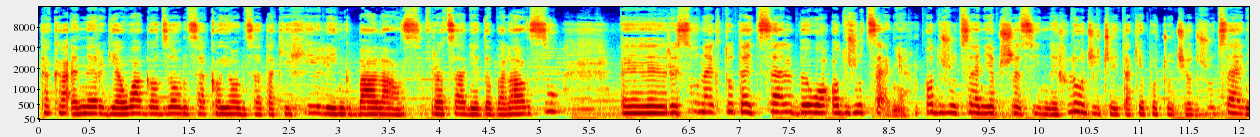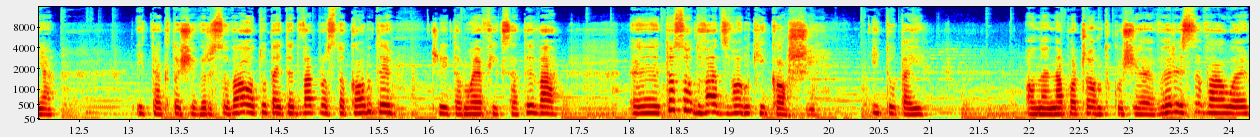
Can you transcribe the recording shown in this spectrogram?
Taka energia łagodząca, kojąca, taki healing, balans, wracanie do balansu. Y, Rysunek tutaj cel było odrzucenie. Odrzucenie przez innych ludzi, czyli takie poczucie odrzucenia. I tak to się wyrysowało. Tutaj te dwa prostokąty, czyli ta moja fiksatywa, y, to są dwa dzwonki koshi. I tutaj one na początku się wyrysowały.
